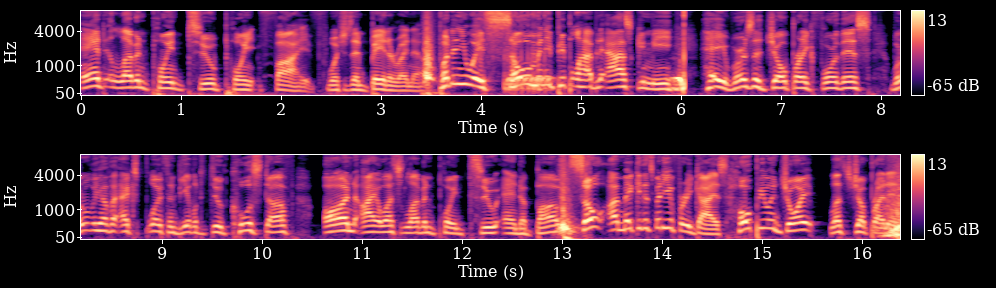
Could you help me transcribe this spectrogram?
and 11.2.5 which is in beta right now. But anyway, so many people have been asking me, hey, where's a jailbreak for this? When will we have the exploits and be able to do cool stuff on iOS 11.2 and above. So I'm making this video for you guys. Hope you enjoy. Let's jump right in.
